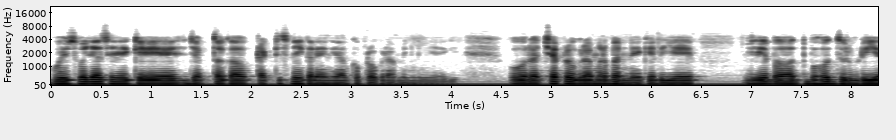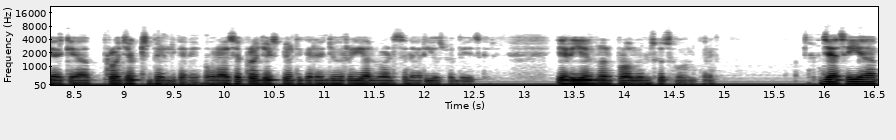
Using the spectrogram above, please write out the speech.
وہ اس وجہ سے ہے کہ جب تک آپ پریکٹس نہیں کریں گے، آپ کو پروگرامنگ نہیں آئے گی۔ اور اچھا پروگرامر بننے کے لیے یہ بات بہت ضروری ہے کہ آپ پروجیکٹس بلڈ کریں اور ایسے پروجیکٹس بلڈ کریں جو ریئل ورلڈ سینیریوز پہ بیس کریں یا ریئل ورلڈ پرابلمس کو سولو کریں۔ جیسے ہی آپ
